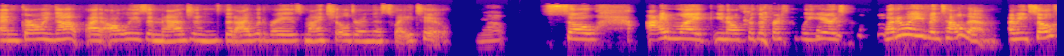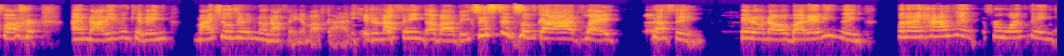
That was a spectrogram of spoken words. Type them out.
And growing up, I always imagined that I would raise my children this way too. yeah So I'm like, you know, for the first couple of years, what do I even tell them? I mean, so far, I'm not even kidding. My children know nothing about God. They know nothing about the existence of God, like nothing. They don't know about anything. But I haven't, for one thing,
